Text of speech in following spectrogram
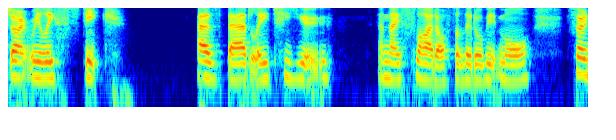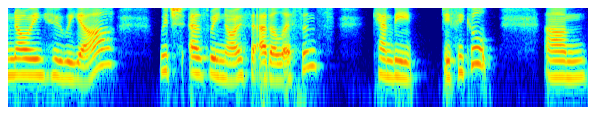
don't really stick as badly to you and they slide off a little bit more. So knowing who we are, which as we know for adolescents can be difficult. Um,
